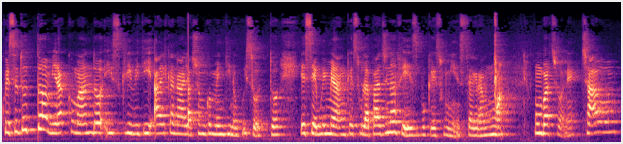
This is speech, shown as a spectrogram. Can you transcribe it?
Questo è tutto, mi raccomando iscriviti al canale, lascia un commentino qui sotto e seguimi anche sulla pagina Facebook e su Instagram. Un bacione, ciao!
